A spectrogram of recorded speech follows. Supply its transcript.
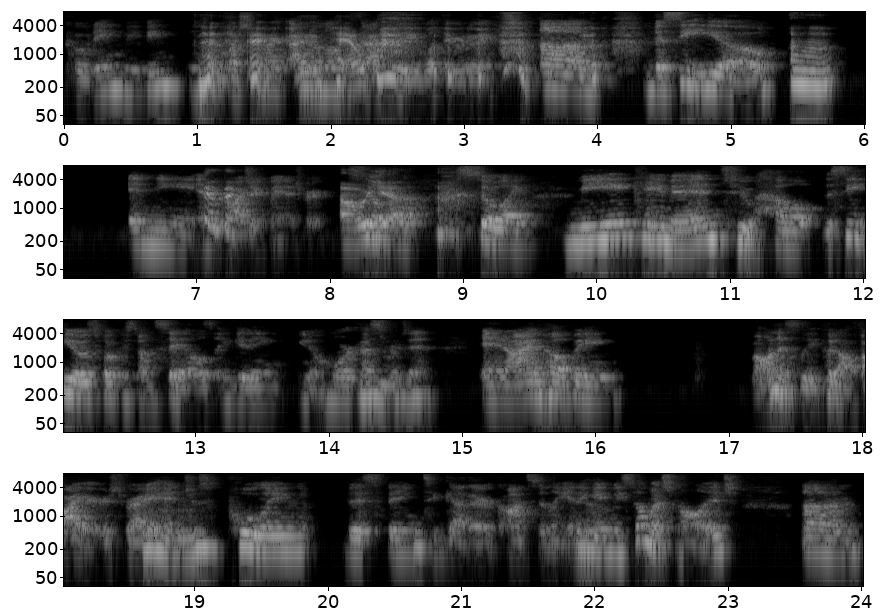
coding, maybe question mark. I don't know exactly what they were doing. Um, the CEO Uh-huh. and me and And the- project manager. Oh So- yeah. So like me came in to help the CEO is focused on sales and getting, you know, more customers Mhm. in. And I'm helping honestly put out fires, right? And Mhm. just pulling this thing together constantly. And it gave me so much knowledge. Um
